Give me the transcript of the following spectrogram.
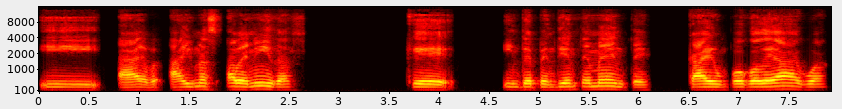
y hay, unas avenidas que independientemente cae un poco de agua,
